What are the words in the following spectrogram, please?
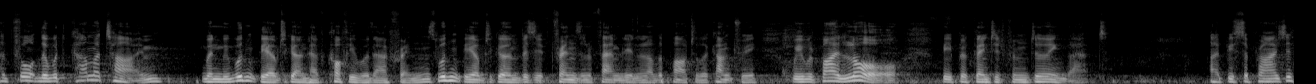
had thought there would come a time when we wouldn't be able to go and have coffee with our friends, wouldn't be able to go and visit friends and family in another part of the country. We would, by law, be prevented from doing that. I'd be surprised if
